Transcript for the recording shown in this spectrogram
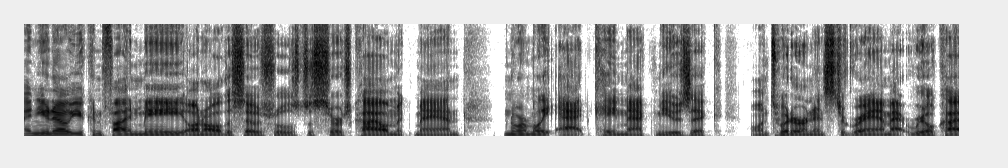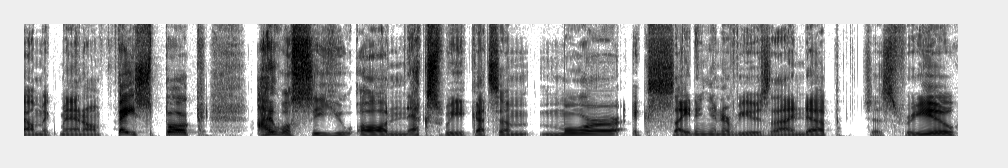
And you know, you can find me on all the socials. Just search Kyle McMahon, normally at KMac Music on Twitter and Instagram, at Real Kyle McMahon on Facebook. I will see you all next week. Got some more exciting interviews lined up just for you.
